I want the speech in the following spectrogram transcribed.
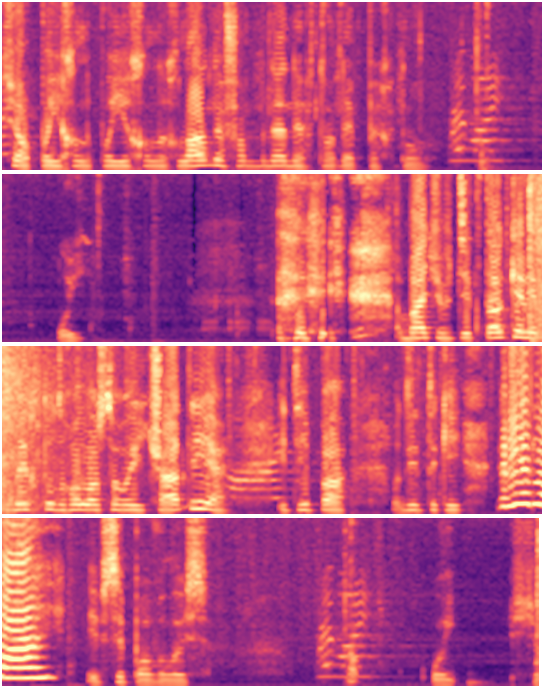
Все, поїхали, поїхали. Головне, щоб мене ніхто не пихнув. Ой. Бачу в тіктокері, в них тут голосовий чат є. І типа, вони такі релай! І всі повелись. Ой, все.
